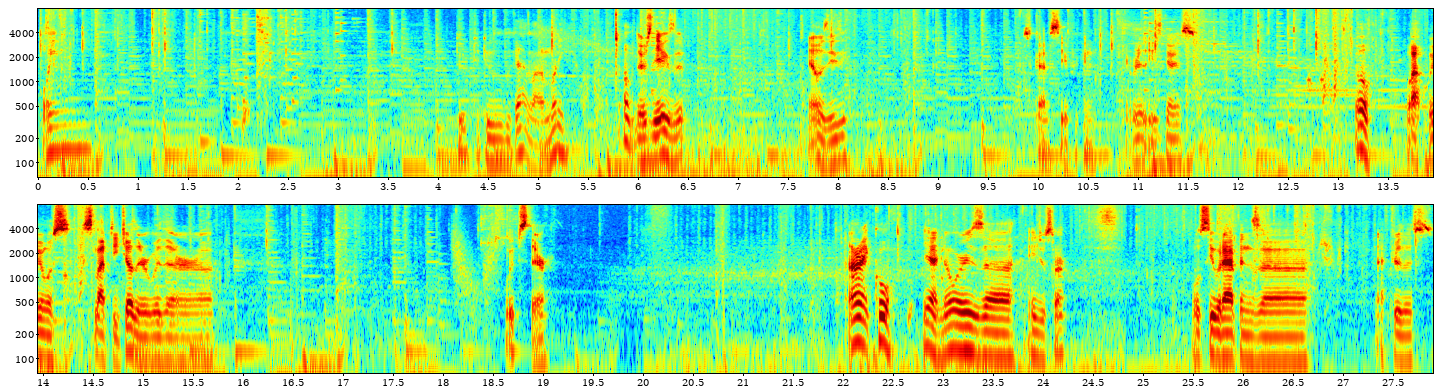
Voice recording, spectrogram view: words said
Boing. Doo -doo -doo. We got a lot of money. Oh, there's the exit. That was easy. Just gotta see if we can get rid of these guys. Oh, wow, we almost slapped each other with our uh, whips there. Alright, cool. Yeah, no worries, uh, Angel Star. We'll see what happens uh, after this.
